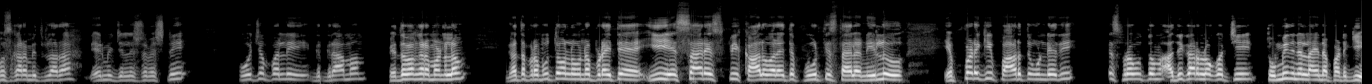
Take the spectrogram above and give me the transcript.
నమస్కారం మిత్రులారా నేను మీ జర్నలిస్ట్ రమేష్ని. పోచంపల్లి గ్రామం పెద్దవంగర మండలం. గత ప్రభుత్వంలో ఉన్నప్పుడైతే ఈ ఎస్ఆర్ఎస్పి కాలువలు అయితే పూర్తి స్థాయిలో నీళ్ళు ఎప్పటికీ పారుతూ ఉండేది. ఎస్ ప్రభుత్వం అధికారంలోకి వచ్చి తొమ్మిది నెలలు అయినప్పటికీ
